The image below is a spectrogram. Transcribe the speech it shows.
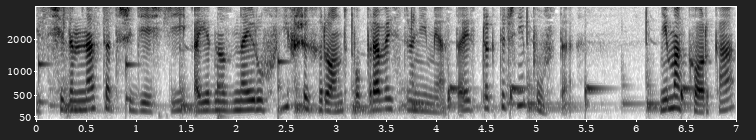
Jest 17.30, a jedno z najruchliwszych rond po prawej stronie miasta jest praktycznie puste. Nie ma korka,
